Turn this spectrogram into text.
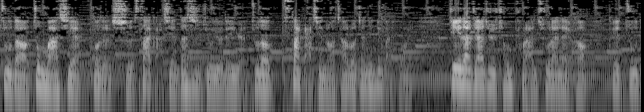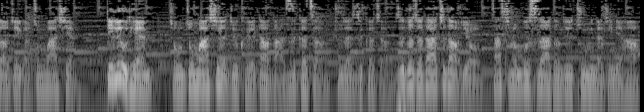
住到仲巴县或者是萨嘎县，但是就有点远，住到萨嘎县的话，差不多将近六百公里。建议大家就是从普兰出来了以后，可以住到这个中巴县。第六天从中巴县就可以到达日喀则，住在日喀则。日喀则大家知道有扎什伦布寺啊等这些著名的景点哈，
